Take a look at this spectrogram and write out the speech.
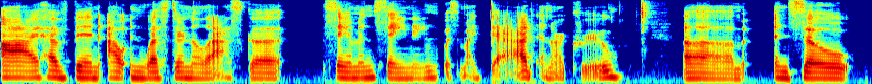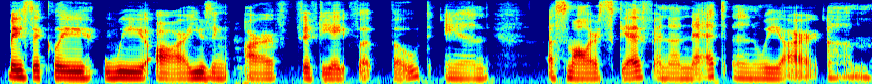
I have been out in Western Alaska salmon seining with my dad and our crew. Um, and so basically, we are using our 58 foot boat and a smaller skiff and a net, and we are um,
